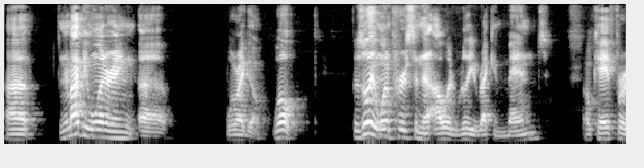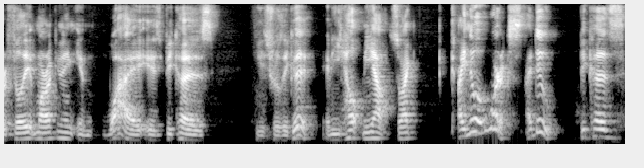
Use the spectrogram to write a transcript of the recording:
Uh, you might be wondering uh, where I go. Well, there's only one person that I would really recommend, okay, for affiliate marketing, and why is because he's really good and he helped me out. So I, I know it works. I do because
